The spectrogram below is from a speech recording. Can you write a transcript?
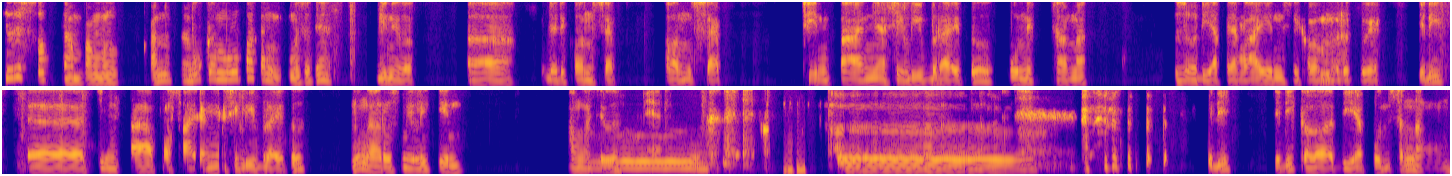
serius sob. gampang melupakan bukan melupakan maksudnya gini loh eh jadi konsep konsep cintanya si Libra itu unik sama zodiak yang lain sih kalau Hmm. menurut gue jadi eh, cinta sayangnya si Libra itu lu nggak harus milikin paham gak sih lu Iya. Uh, jadi jadi kalau dia pun seneng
